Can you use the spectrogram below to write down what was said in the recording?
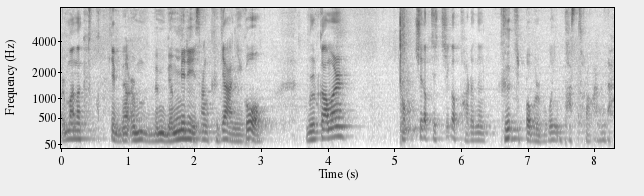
얼마나 두껍게 몇, 몇, 몇 미리 이상 그게 아니고 물감을 덕지덕지 찍어 바르는 그 기법을 보고 임파스터라고 합니다.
